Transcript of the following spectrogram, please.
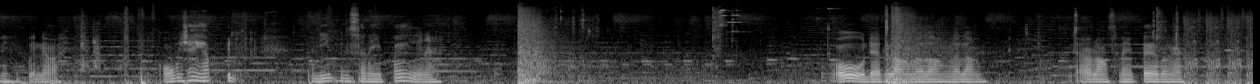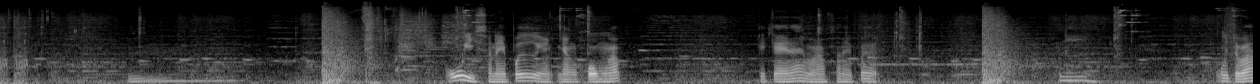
นี่คือปืนอะไรวะโอ้ไม่ใช่ครับเป็นอันนี้เป็นสไนเปอร์นะ โอ้เดี๋ยวลองเราลองเราลองเดี๋ยวเราลองสไนเปอร์บ้างนะอืม อุ้ยสไนเปอร์อย่างคมครับไกลๆได้หมดครับสไนเปอร์นี่โอ้แต่ว่า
